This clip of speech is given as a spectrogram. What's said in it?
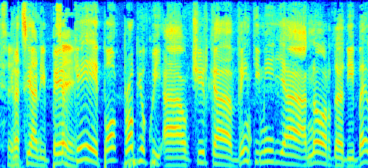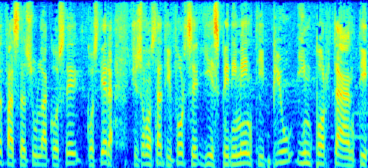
sì. Graziani, perché sì. po- proprio qui a circa 20 miglia a nord di Belfast sulla coste- costiera ci sono stati forse gli esperimenti più importanti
